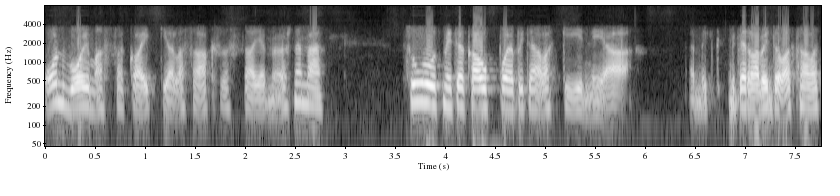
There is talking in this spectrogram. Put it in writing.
on voimassa kaikkialla Saksassa ja myös nämä sulut, mitä kauppoja pitää olla kiinni ja miten ravintolat saavat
